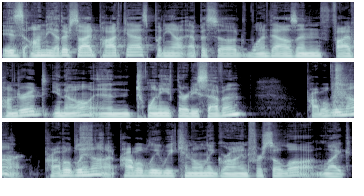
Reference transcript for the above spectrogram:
is on the other side podcast putting out episode 1500, you know, in 2037? Probably not. Probably not. Probably we can only grind for so long. Like,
